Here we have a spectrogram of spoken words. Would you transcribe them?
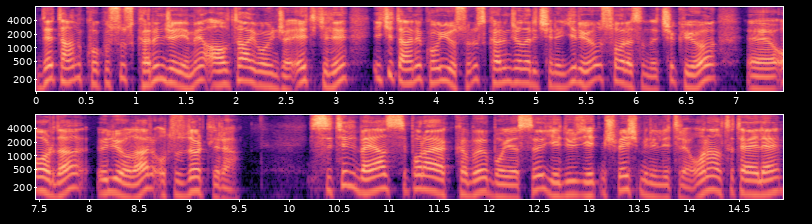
Detan kokusuz karınca yemi 6 ay boyunca etkili. 2 tane koyuyorsunuz karıncalar içine giriyor sonrasında çıkıyor e, orada ölüyorlar 34 lira. Stil beyaz spor ayakkabı boyası 775 ml 16 TL.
